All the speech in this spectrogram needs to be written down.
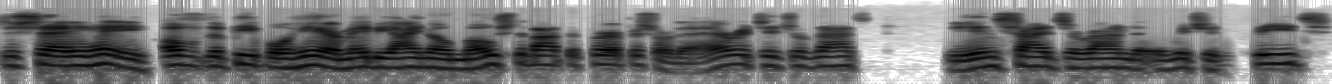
to say, hey, of the people here, maybe I know most about the purpose or the heritage of that, the insights around which it feeds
